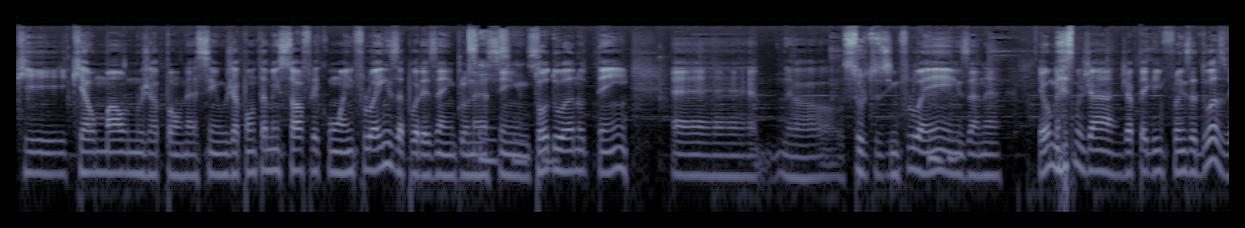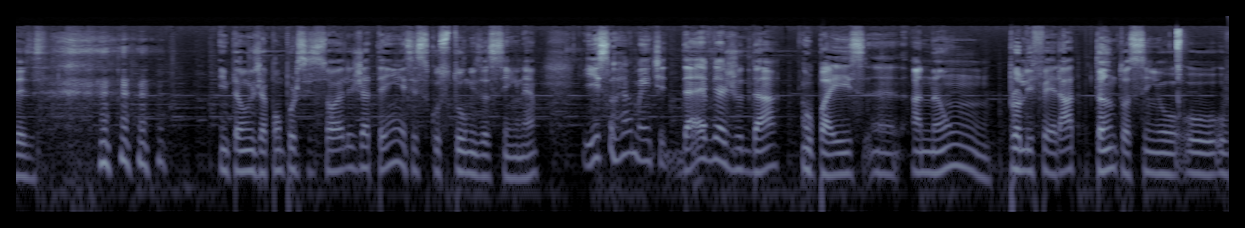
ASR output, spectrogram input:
que, que é o mal no Japão, né? Assim, o Japão também sofre com a influenza, por exemplo, né? Sim, assim, sim, sim. todo ano tem é, ó, surtos de influenza, né? Eu mesmo já, já peguei influenza duas vezes. então o Japão por si só ele já tem esses costumes assim, né? Isso realmente deve ajudar o país eh, a não proliferar tanto assim o, o,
